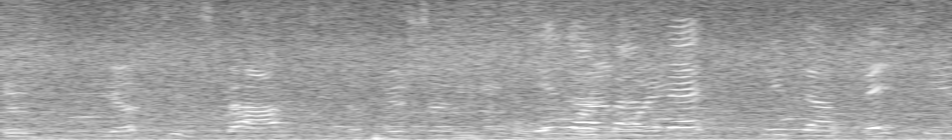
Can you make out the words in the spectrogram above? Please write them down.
efficient. Yes, he's fast, he's efficient, He's he's a friendly. buffet. He's a fishy.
